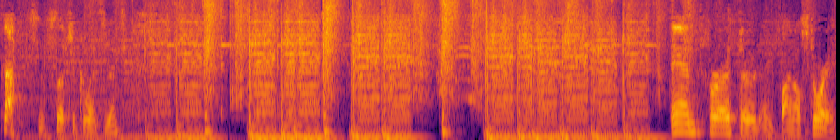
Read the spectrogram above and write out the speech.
That's such a coincidence. And for our third and final story,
